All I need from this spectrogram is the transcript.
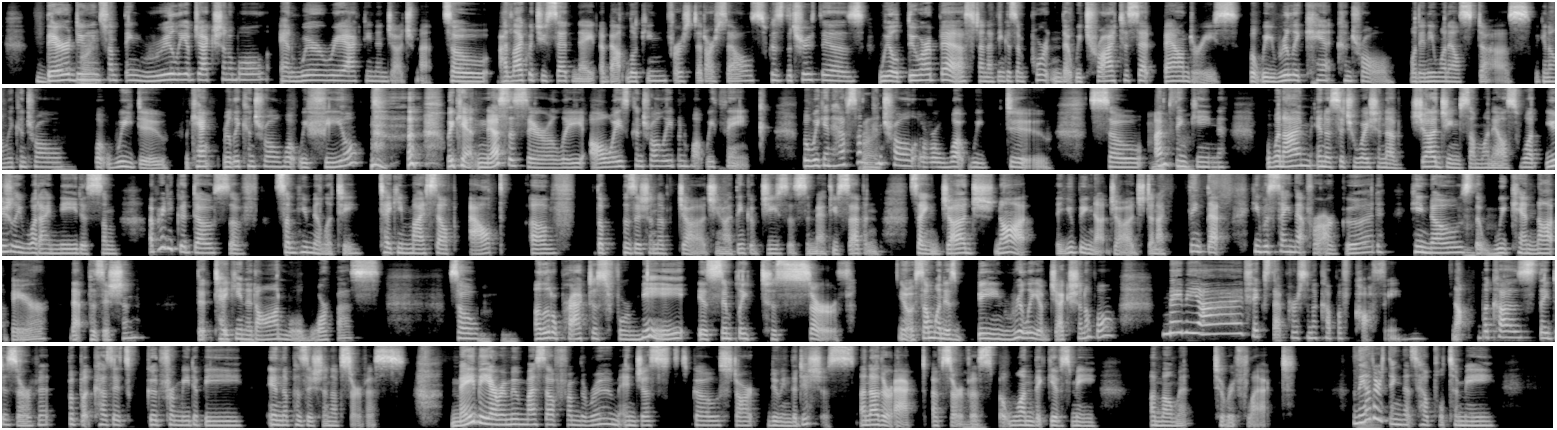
They're doing right. something really objectionable and we're reacting in judgment. So I like what you said, Nate, about looking first at ourselves, because the truth is we'll do our best. And I think it's important that we try to set boundaries, but we really can't control what anyone else does. We can only control mm. what we do. We can't really control what we feel. we can't necessarily always control even what we think but we can have some right. control over what we do. So mm-hmm. I'm thinking when I'm in a situation of judging someone else, what usually what I need is some a pretty good dose of some humility, taking myself out of the position of judge. You know, I think of Jesus in Matthew 7 saying, Judge not, that you be not judged. And I think that he was saying that for our good. He knows mm-hmm. that we cannot bear that position, that taking it mm-hmm. on will warp us. So, mm-hmm. a little practice for me is simply to serve. You know, if someone is being really objectionable, maybe I fix that person a cup of coffee, not because they deserve it, but because it's good for me to be in the position of service. Maybe I remove myself from the room and just go start doing the dishes, another act of mm-hmm. service, but one that gives me a moment to reflect. And the mm-hmm. other thing that's helpful to me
